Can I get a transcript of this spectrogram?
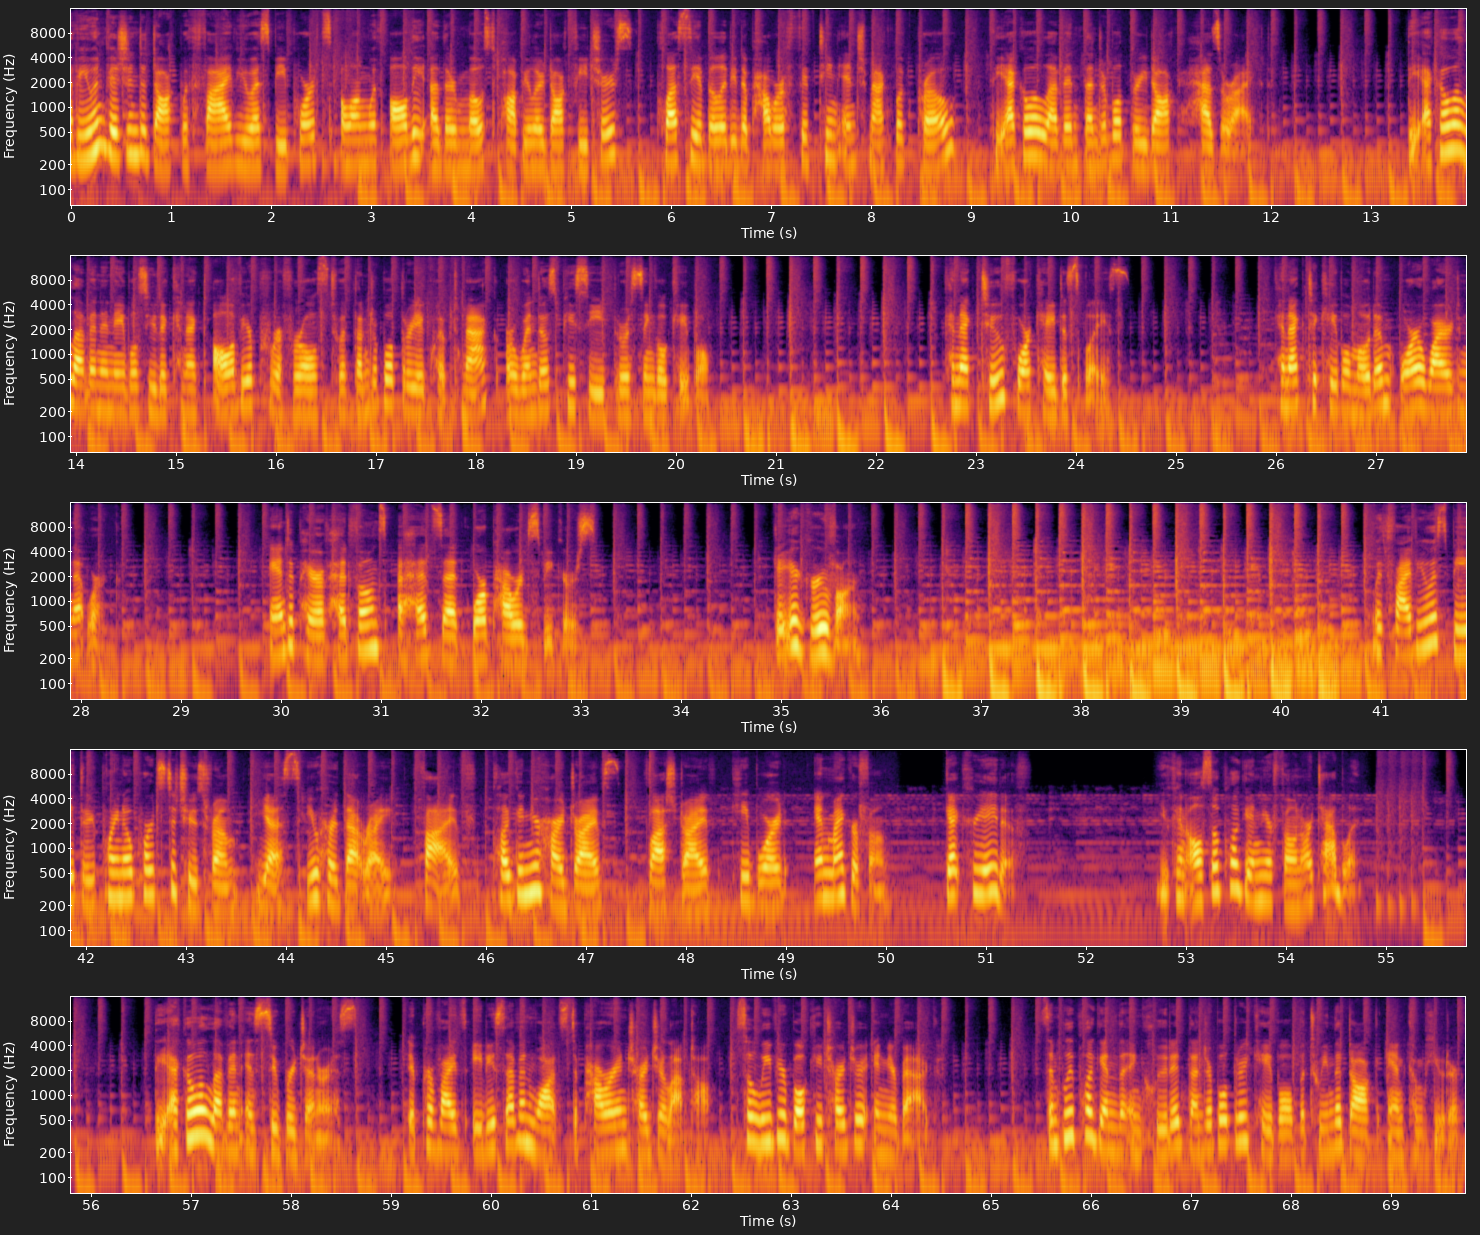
Have you envisioned a dock with five USB ports along with all the other most popular dock features, plus the ability to power a 15-inch MacBook Pro? The Echo 11 Thunderbolt 3 dock has arrived. The Echo 11 enables you to connect all of your peripherals to a Thunderbolt 3 equipped Mac or Windows PC through a single cable. Connect two 4K displays. Connect to cable modem or a wired network. And a pair of headphones, a headset, or powered speakers. Get your groove on. With five USB 3.0 ports to choose from, yes, you heard that right, five, plug in your hard drives, flash drive, keyboard, and microphone. Get creative. You can also plug in your phone or tablet. The Echo 11 is super generous. It provides 87 watts to power and charge your laptop, so leave your bulky charger in your bag. Simply plug in the included Thunderbolt 3 cable between the dock and computer.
